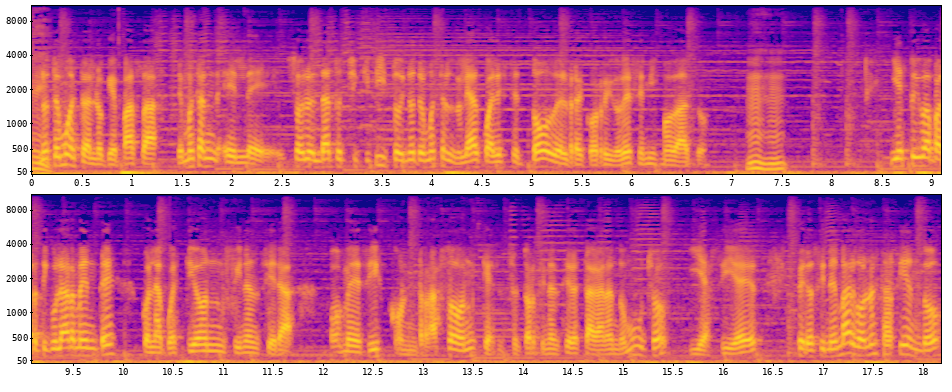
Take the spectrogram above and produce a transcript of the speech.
No te muestran lo que pasa, te muestran el, eh, solo el dato chiquitito y no te muestran en realidad cuál es todo el recorrido de ese mismo dato. Y esto iba particularmente con la cuestión financiera vos me decís con razón que el sector financiero está ganando mucho, y así es, pero sin embargo no está haciendo,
